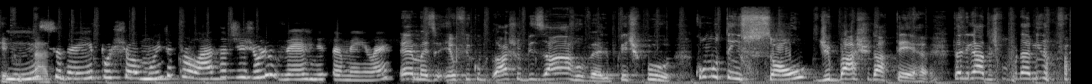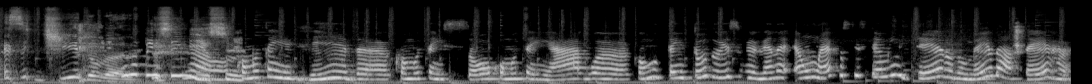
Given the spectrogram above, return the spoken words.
E Refutado. isso daí puxou muito pro lado de Júlio Verne também, né? É, mas eu fico, eu acho bizarro, velho, porque, tipo, como tem sol debaixo da terra? Tá ligado? Tipo, pra mim não faz sentido, Eu mano. não pensei nisso. Não, como tem vida, como tem sol, como tem água, como tem tudo isso vivendo, é um ecossistema inteiro no meio da Terra.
